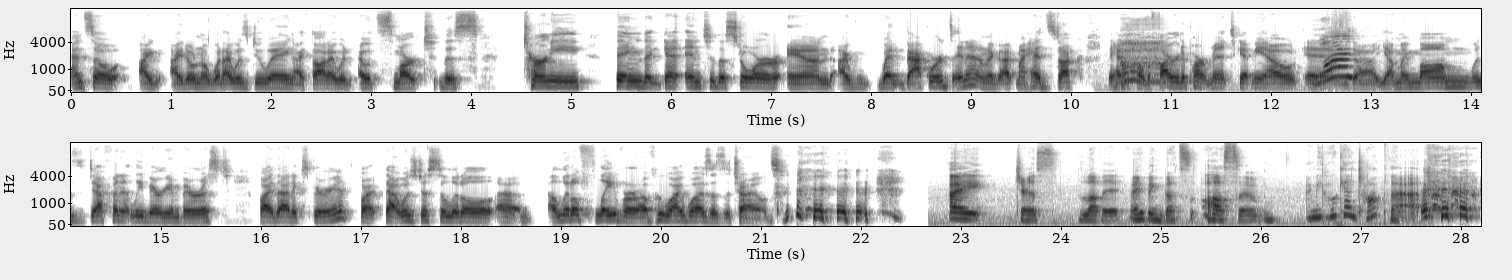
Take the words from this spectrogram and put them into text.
and so I I don't know what I was doing. I thought I would I would smart this turny thing to get into the store and I went backwards in it and I got my head stuck. They had to call the fire department to get me out. And uh, yeah, my mom was definitely very embarrassed by that experience, but that was just a little uh, a little flavor of who I was as a child. I just love it. I think that's awesome. I mean, who can top that?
